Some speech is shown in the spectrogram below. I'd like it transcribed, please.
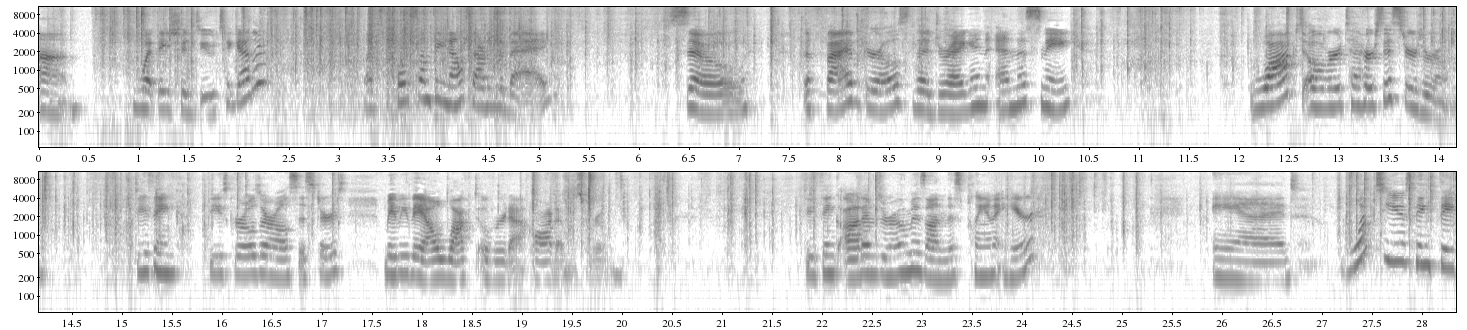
Um, what they should do together? Let's pull something else out of the bag. So the five girls, the dragon and the snake, walked over to her sister's room. Do you think these girls are all sisters? Maybe they all walked over to Autumn's room. Do you think Autumn's room is on this planet here? And what do you think they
